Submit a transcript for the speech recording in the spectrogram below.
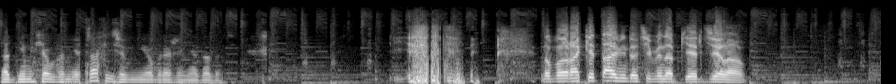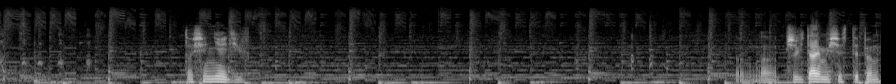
Nawet nie musiał we mnie trafić, żeby mi obrażenia dodać. I- No bo rakietami do ciebie napierdzielał. To się nie dziw. No, przywitajmy się z typem.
